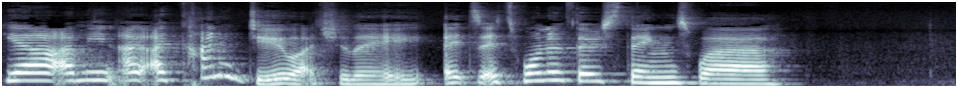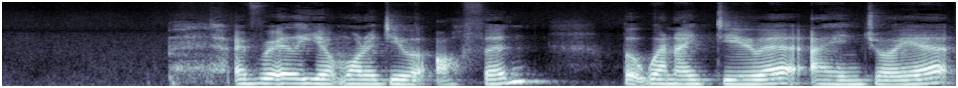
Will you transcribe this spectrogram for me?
Yeah, I mean, I, I kind of do actually. It's it's one of those things where I really don't want to do it often, but when I do it, I enjoy it.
